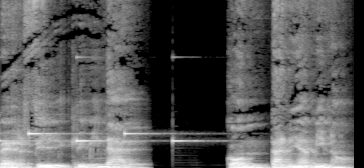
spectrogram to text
Perfil Criminal con Tania Mino.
